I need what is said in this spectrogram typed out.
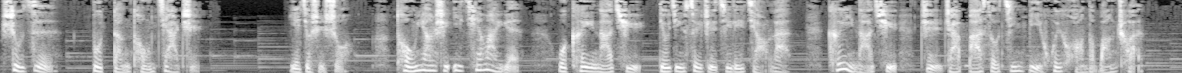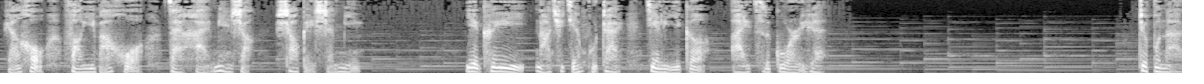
数字不等同价值，也就是说，同样是一千万元，我可以拿去丢进碎纸机里搅烂。”可以拿去纸扎八艘金碧辉煌的王船，然后放一把火在海面上烧给神明。也可以拿去柬埔寨建立一个艾滋孤儿院。这不难，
